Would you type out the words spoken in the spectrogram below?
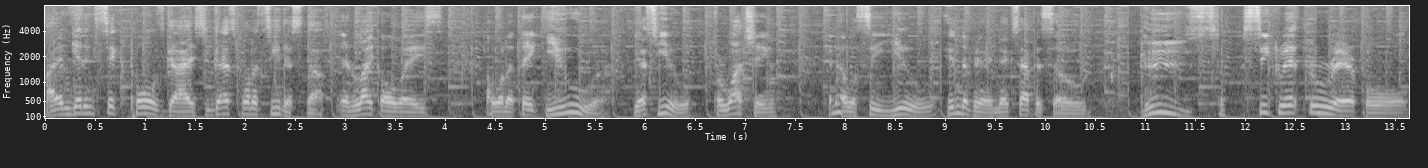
I am getting sick pulls guys. You guys want to see this stuff. And like always, I want to thank you, yes you, for watching, and I will see you in the very next episode. Peace! Secret Rare Pull.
